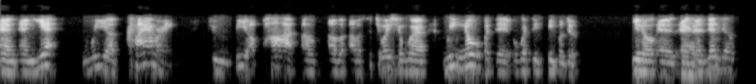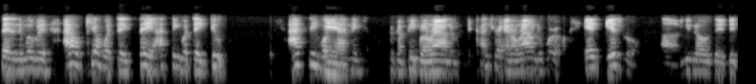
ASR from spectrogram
and and yet we are clamoring to be a part of of, a- of a situation where we know what the what these people do. You know, as, Yeah. as as Denzel said in the movie, I don't care what they say, I see what they do. I see what's Yeah. happening to the people around the, the country and around the world. In Israel, uh, you know, the, the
